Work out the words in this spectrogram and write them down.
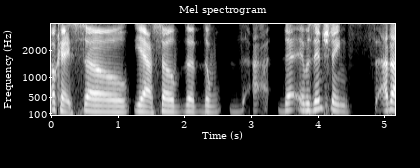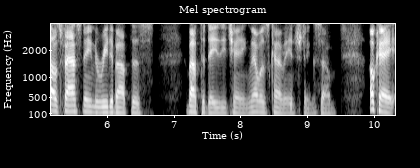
okay, so yeah, so the the, uh, the it was interesting. I thought it was fascinating to read about this about the daisy chaining. That was kind of interesting. So okay,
